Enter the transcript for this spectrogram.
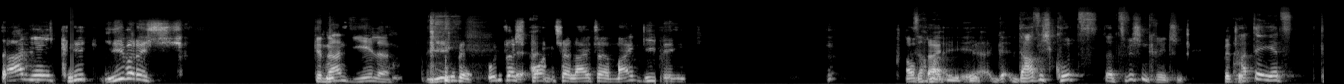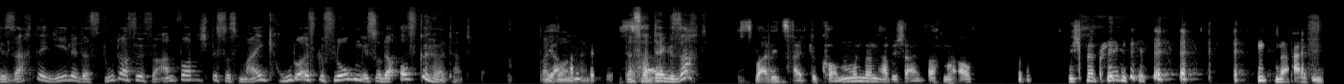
Daniel Krieg, lieber dich. Genannt Jele. Jele, unser sportlicher Leiter, mein Liebling. Sag mal, äh, darf ich kurz dazwischen grätschen? Bitte. Hat er jetzt gesagt, der Jele, dass du dafür verantwortlich bist, dass Mike Rudolf geflogen ist oder aufgehört hat bei ja, Bornheim? Das war, hat er gesagt. Es war die Zeit gekommen und dann habe ich einfach mal auf nicht mehr prägen. Nein.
